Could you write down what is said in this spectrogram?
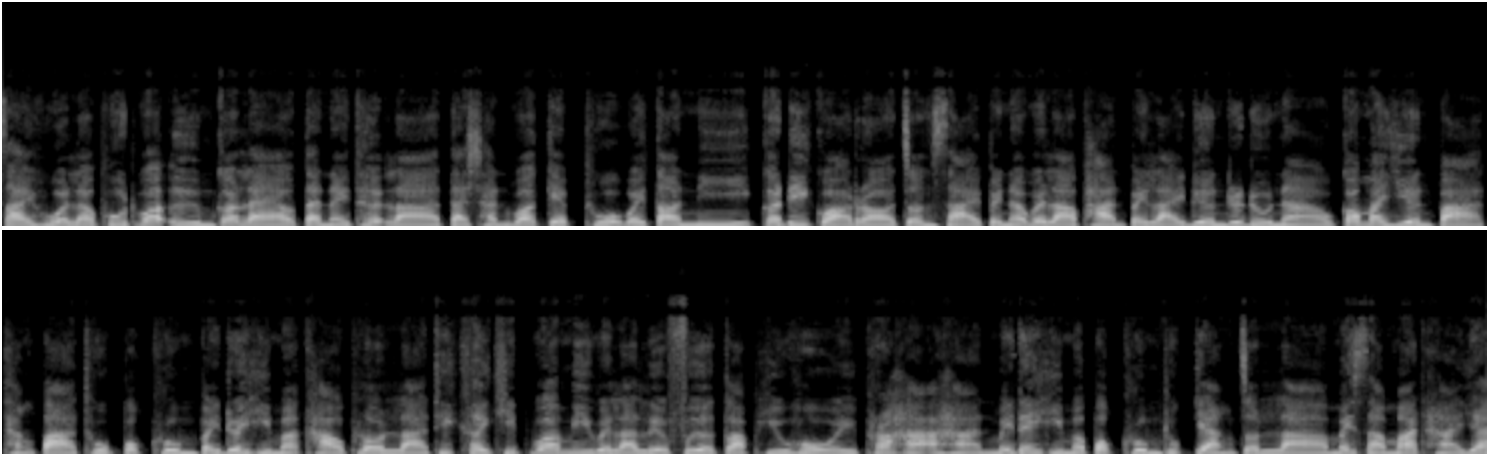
ใส่หัวแล้วพูดว่าอืมก็แล้วแต่ในเถอะลา แต่ฉันว่าเก็บถั่วไว้ตอนนี้ ก็ดีกว่ารอจนสายไปนะเวลาผ่านไปหลายเดือนฤดูหนาวก็มาเยือนป่าทั้งป่าถูกปกคลุมไปด้วยหิมะขาวโพลนลาที่เคยคิดว่ามีเวลาเหลือเฟือกลับหิวโหย เพราะหาอาหารไม่ได้หิมะปกคลุมทุกอย่างจนลาไม่สามารถหาายา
